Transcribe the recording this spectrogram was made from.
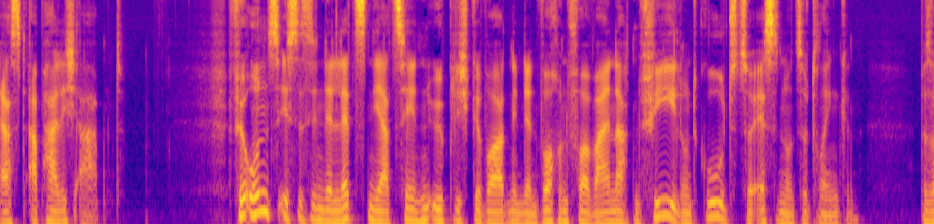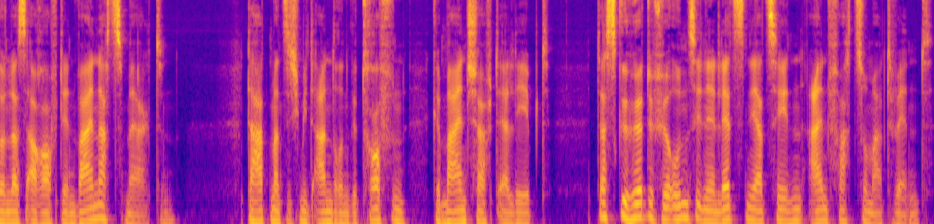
erst ab Heiligabend. Für uns ist es in den letzten Jahrzehnten üblich geworden, in den Wochen vor Weihnachten viel und gut zu essen und zu trinken, besonders auch auf den Weihnachtsmärkten. Da hat man sich mit anderen getroffen, Gemeinschaft erlebt. Das gehörte für uns in den letzten Jahrzehnten einfach zum Advent.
